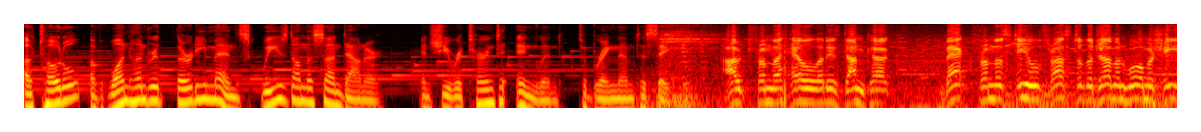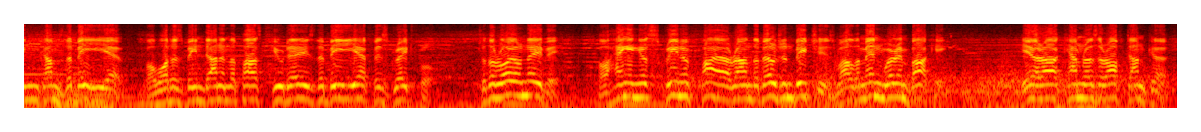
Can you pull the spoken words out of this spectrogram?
A total of 130 men squeezed on the Sundowner, and she returned to England to bring them to safety. Out from the hell that is Dunkirk, back from the steel thrust of the German war machine comes the BEF. For what has been done in the past few days, the BEF is grateful. To the Royal Navy, for hanging a screen of fire around the Belgian beaches while the men were embarking. Here our cameras are off Dunkirk.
